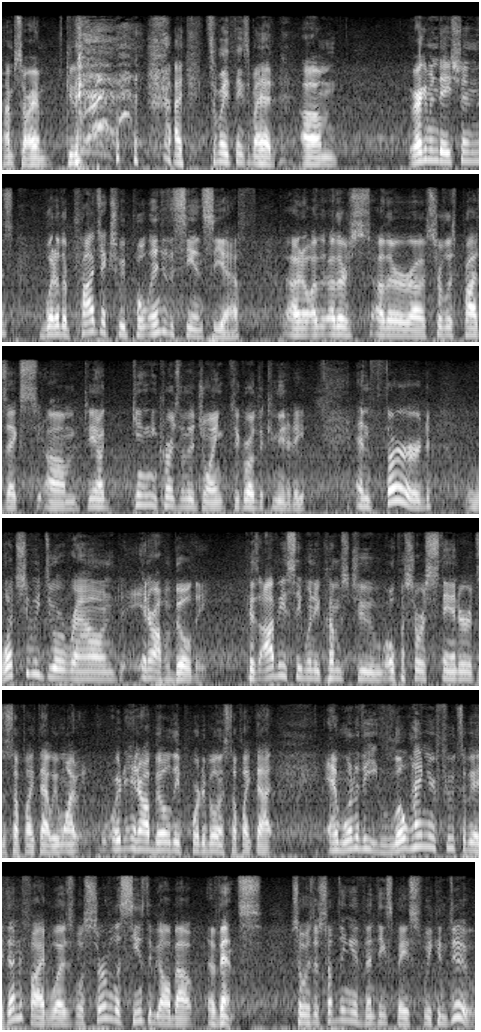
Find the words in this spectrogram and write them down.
I'm sorry, I'm I, so many things in my head. Um, recommendations, what other projects we pull into the CNCF? uh, other other uh, serverless projects, um, you know, can encourage them to join to grow the community. And third, what should we do around interoperability? Because obviously when it comes to open source standards and stuff like that, we want interoperability, portability and stuff like that. And one of the low-hanging fruits that we identified was, well, serverless seems to be all about events. So is there something in eventing space we can do?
